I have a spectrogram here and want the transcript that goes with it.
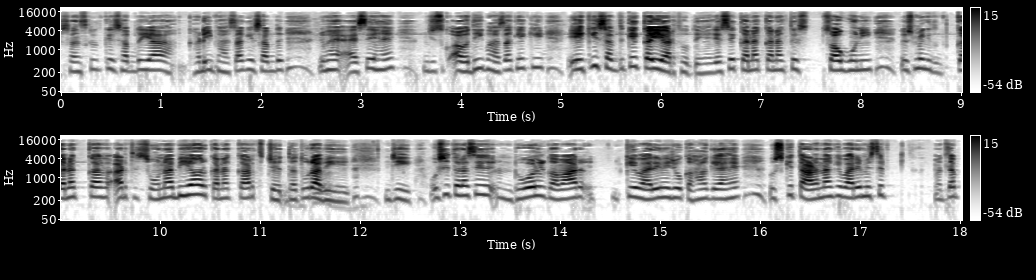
संस्कृत के शब्द या खड़ी भाषा के शब्द जो है ऐसे हैं, जिसको अवधि भाषा के कि एक ही शब्द के कई अर्थ होते हैं। जैसे कनक कनक थे सौ गुनी तो इसमें कनक का अर्थ सोना भी है और कनक का अर्थ धतुरा भी है। जी, उसी तरह से ढोल गंवार के बारे में जो कहा गया है, उसके ताड़ना के बारे में सिर्फ़ मतलब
